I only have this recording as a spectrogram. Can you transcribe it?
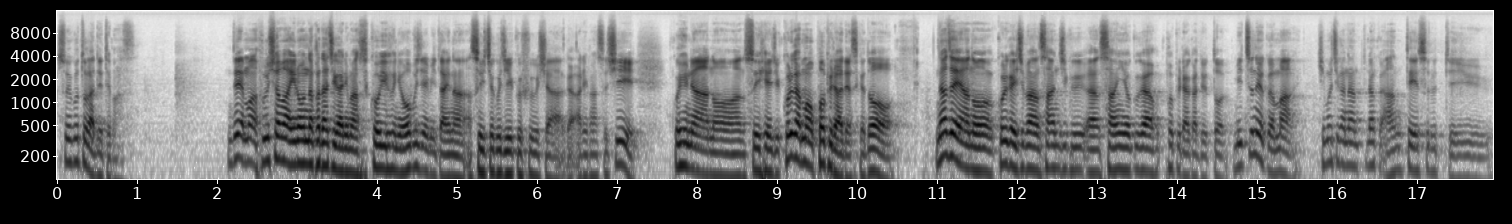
そういうことが出てます。で、まあ、風車はいろんな形があります。こういうふうにオブジェみたいな垂直軸風車がありますしこういうふうなあの水平軸これがもうポピュラーですけどなぜあのこれが一番三軸三翼がポピュラーかというと3つの翼はまあ気持ちがなんとなく安定するっていう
